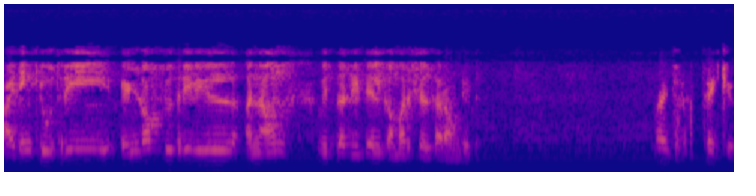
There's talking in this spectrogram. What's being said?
I think Q3, end of Q3 we will announce with the detailed commercials around it. Fine, sir. Thank you.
